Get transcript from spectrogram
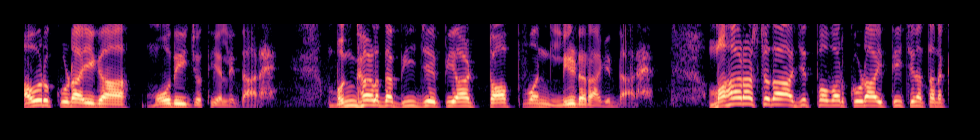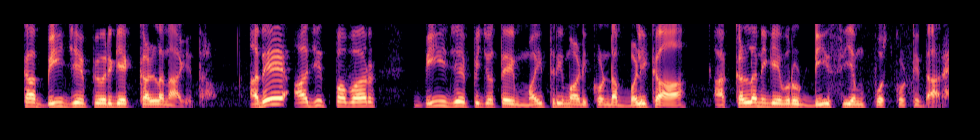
ಅವರು ಕೂಡ ಈಗ ಮೋದಿ ಜೊತೆಯಲ್ಲಿದ್ದಾರೆ. ಬಂಗಾಳದ ಬಿಜೆಪಿಯ ಟಾಪ್ ಒನ್ ಲೀಡರ್ ಆಗಿದ್ದಾರೆ. ಮಹಾರಾಷ್ಟ್ರದ ಅಜಿತ್ ಪವಾರ್ ಕೂಡ ಇತ್ತೀಚಿನ ತನಕ ಬಿಜೆಪಿಯವರಿಗೆ ಕಳ್ಳನಾಗಿದ್ದರು ಅದೇ ಅಜಿತ್ ಪವಾರ್ ಬಿಜೆಪಿ ಜೊತೆ ಮೈತ್ರಿ ಮಾಡಿಕೊಂಡ ಬಳಿಕ ಆ ಕಳ್ಳನಿಗೆ ಇವರು ಡಿ ಸಿ ಎಂ ಪೋಸ್ಟ್ ಕೊಟ್ಟಿದ್ದಾರೆ.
